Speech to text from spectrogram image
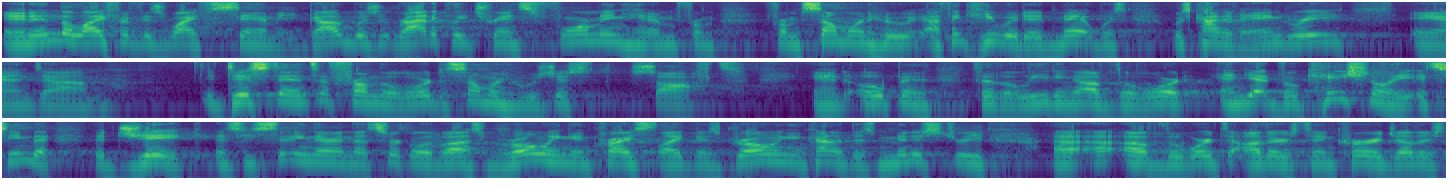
and in the life of his wife, Sammy. God was radically transforming him from, from someone who I think he would admit was, was kind of angry and um, distant from the Lord to someone who was just soft and open to the leading of the Lord. And yet, vocationally, it seemed that, that Jake, as he's sitting there in that circle of us, growing in Christ likeness, growing in kind of this ministry uh, uh, of the word to others, to encourage others,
